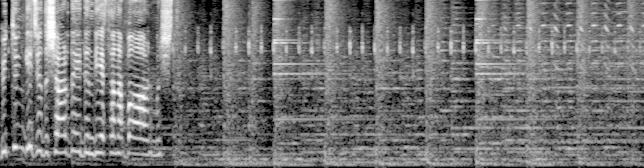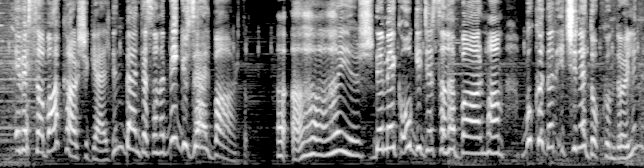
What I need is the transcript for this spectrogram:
Bütün gece dışarıdaydın diye sana bağırmıştım. Eve sabaha karşı geldin, ben de sana bir güzel bağırdım. Aa, hayır. Demek o gece sana bağırmam bu kadar içine dokundu öyle mi?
